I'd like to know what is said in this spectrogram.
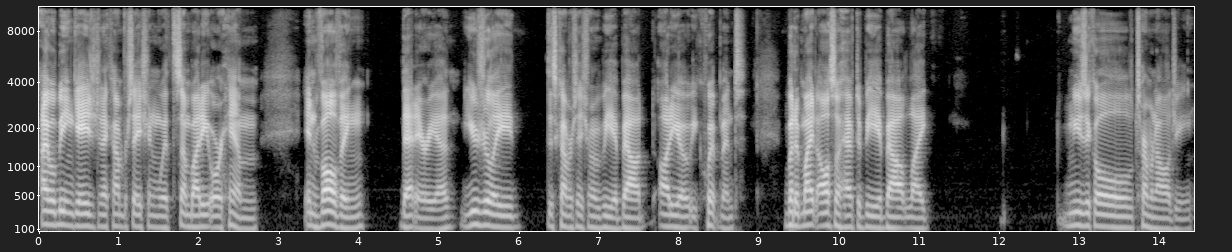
I will be engaged in a conversation with somebody or him involving that area. Usually this conversation would be about audio equipment, but it might also have to be about like musical terminology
